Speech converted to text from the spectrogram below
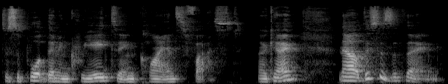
to support them in creating clients fast. Okay? Now, this is the thing.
